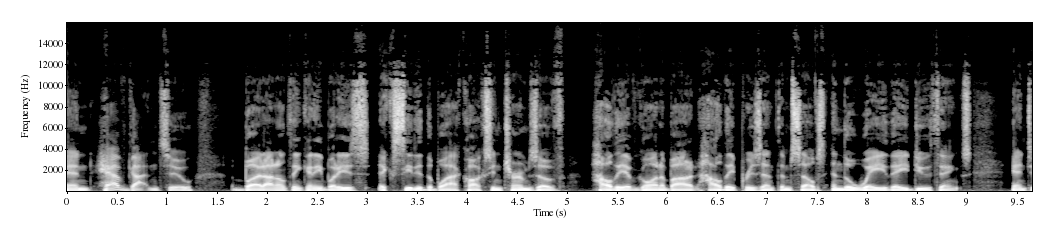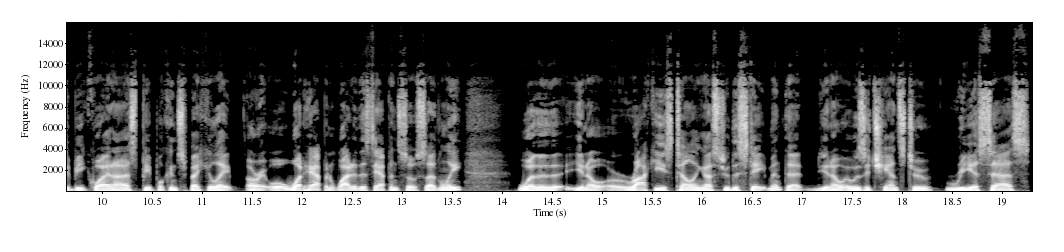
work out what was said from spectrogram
and have gotten to, but I don't think anybody's exceeded the Blackhawks in terms of how they have gone about it, how they present themselves, and the way they do things. And to be quite honest, people can speculate, all right, well, what happened? Why did this happen so suddenly? Whether, you know, Rocky is telling us through the statement that, you know, it was a chance to reassess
